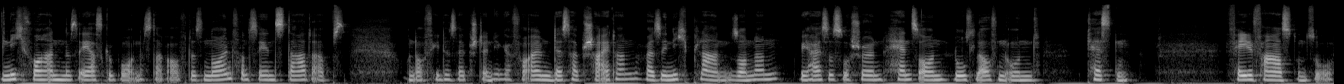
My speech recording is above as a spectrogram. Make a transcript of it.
nicht vorhandenes Erstgeborenes darauf, dass neun von zehn Startups und auch viele Selbstständige vor allem deshalb scheitern, weil sie nicht planen, sondern, wie heißt es so schön, hands-on, loslaufen und testen. Fail fast und so.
